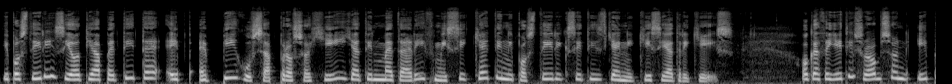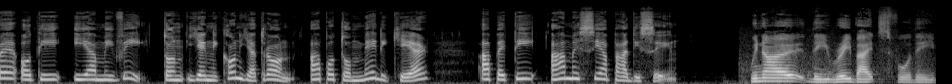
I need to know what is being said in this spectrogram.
υποστηρίζει ότι απαιτείται επίγουσα προσοχή για την μεταρρύθμιση και την υποστήριξη της γενικής ιατρικής. Ο καθηγητής Ρόμψον είπε ότι η αμοιβή των γενικών γιατρών από το Medicare απαιτεί άμεση απάντηση. We know the rebates for the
